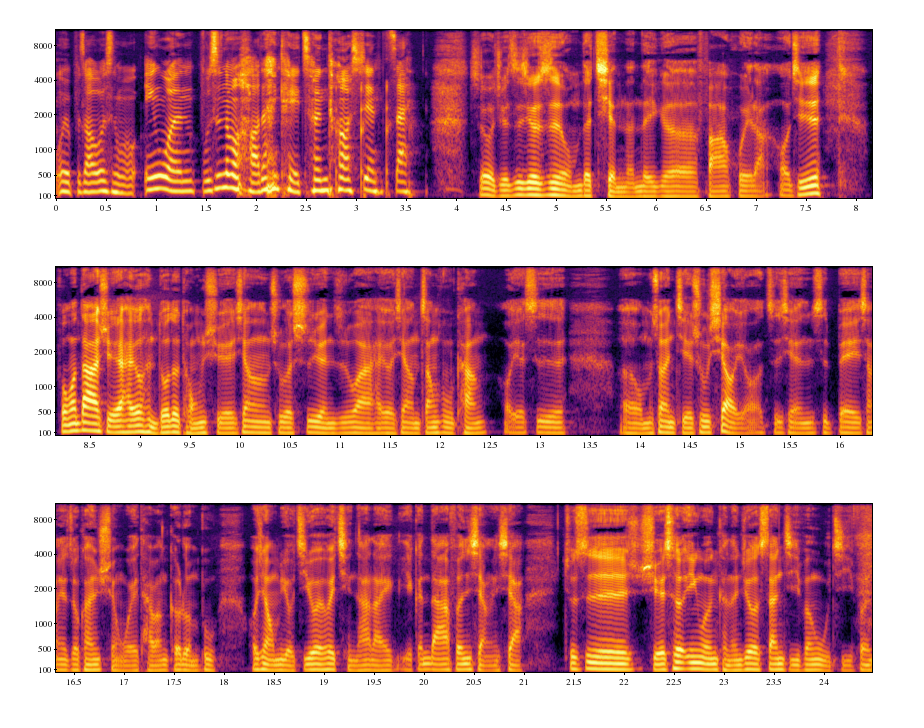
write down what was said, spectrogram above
我也不知道为什么英文不是那么好，但可以撑到现在。所以我觉得这就是我们的潜能的一个发挥啦。哦，其实佛光大学还有很多的同学，像除了师源之外，还有像张富康哦，也是呃我们算杰出校友，之前是被商业周刊选为台湾哥伦布。我想我们有机会会请他来，也跟大家分享一下，就是学测英文可能就三级分、五级分，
